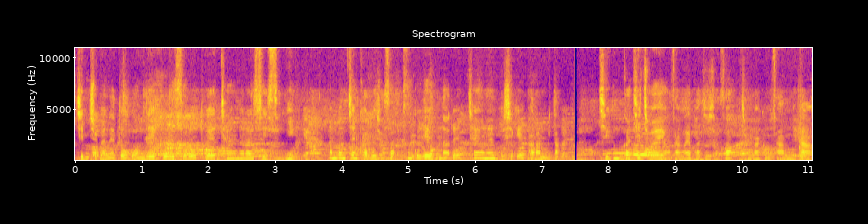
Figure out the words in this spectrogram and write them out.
집 주변에도 원데이 클래스로 도예 체험을 할 수 있으니 한 번쯤 가보셔서 한국의 문화를 체험해 보시길 바랍니다. 지금까지 저의 영상을 봐주셔서 정말 감사합니다.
